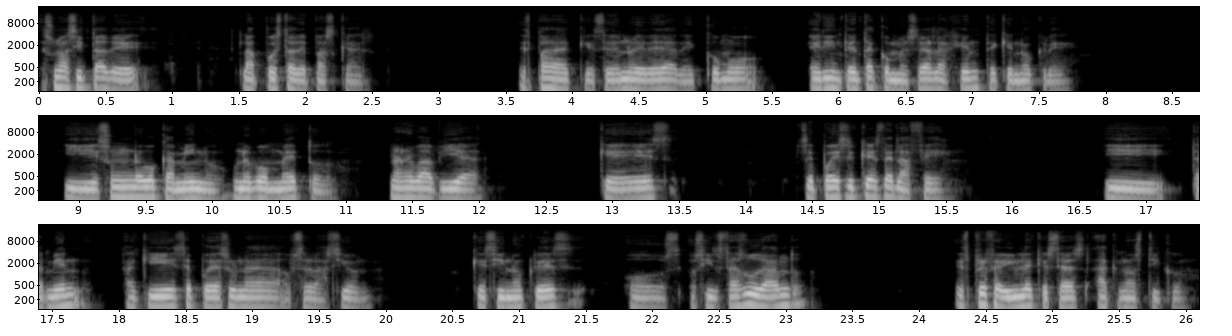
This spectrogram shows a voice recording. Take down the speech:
es una cita de la apuesta de Pascal. Es para que se den una idea de cómo él intenta convencer a la gente que no cree. Y es un nuevo camino, un nuevo método, una nueva vía que es, se puede decir que es de la fe. Y también aquí se puede hacer una observación, que si no crees o, si estás dudando, es preferible que seas agnóstico.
